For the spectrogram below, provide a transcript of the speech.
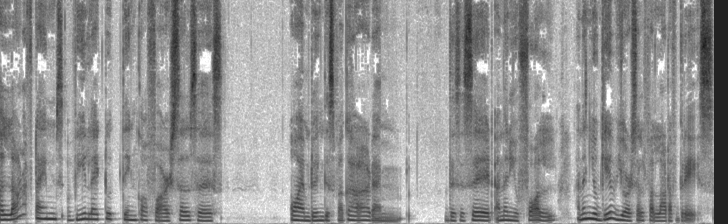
A lot of times we like to think of ourselves as, oh, I'm doing this for God, I'm this is it, and then you fall, and then you give yourself a lot of grace.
